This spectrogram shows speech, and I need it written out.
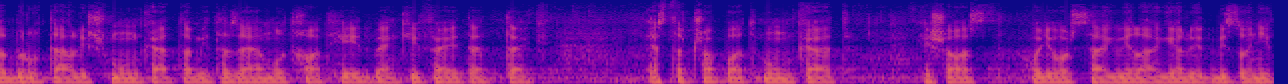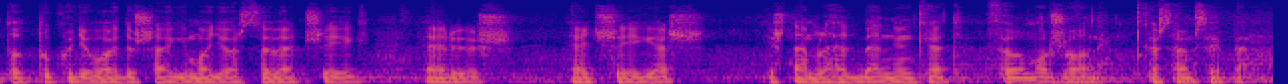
a brutális munkát, amit az elmúlt hat hétben kifejtettek, ezt a csapatmunkát, és azt, hogy országvilág előtt bizonyítottuk, hogy a Vajdasági Magyar Szövetség erős, egységes, és nem lehet bennünket fölmorzsolni. Köszönöm szépen!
